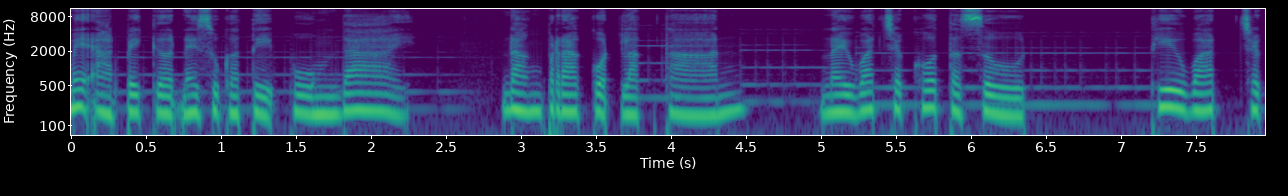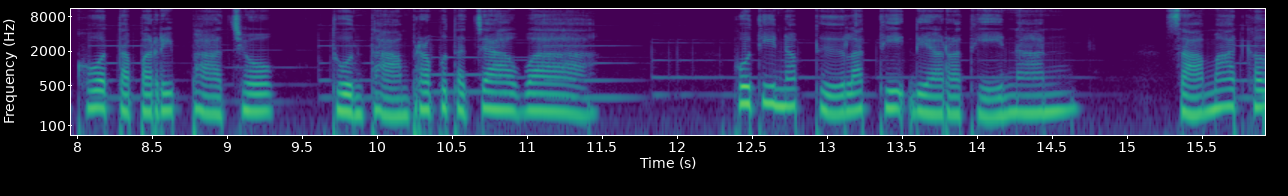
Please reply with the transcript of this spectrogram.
ไม่อาจไปเกิดในสุคติภูมิได้ ดังปรากฏหลักฐานในวัดชโคตสูตร ที่วัดชโคตปริพาชก ทูลถามพระพุทธเจ้าว่า ผู้ที่นับถือลัทธิเดียรถีนั้น สามารถเข้า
